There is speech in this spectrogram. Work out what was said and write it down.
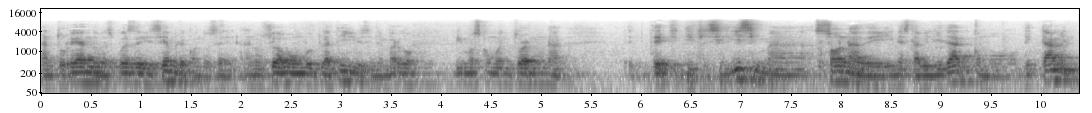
canturreando después de diciembre cuando se anunció a bombo y platillo y sin embargo vimos cómo entró en una dificilísima zona de inestabilidad como dictamen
